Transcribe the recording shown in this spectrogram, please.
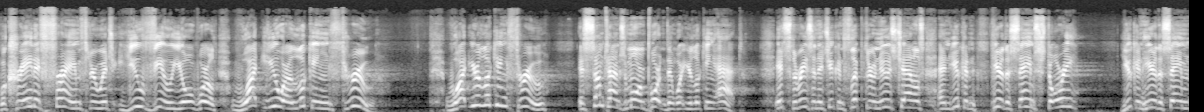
will create a frame through which you view your world. What you are looking through, what you're looking through is sometimes more important than what you're looking at. It's the reason that you can flip through news channels and you can hear the same story, you can hear the same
